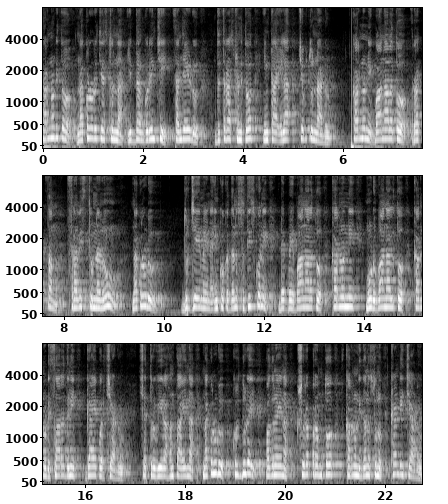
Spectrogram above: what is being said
కర్ణుడితో నకులుడు చేస్తున్న యుద్ధం గురించి సంజయుడు ధృతరాష్ట్రునితో ఇంకా ఇలా చెబుతున్నాడు. కర్ణుని బాణాలతో రక్తం స్రవిస్తున్నను నకులుడు దుర్జయమైన ఇంకొక ధనుస్సు తీసుకొని డెబ్బై బాణాలతో కర్ణుణ్ణి మూడు బాణాలతో కర్ణుడి సారథిని గాయపరిచాడు. శత్రువీర హంత అయిన నకులుడు క్రుద్ధుడై పదునైన క్షురపరంతో కర్ణుని ధనుస్సును ఖండించాడు.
